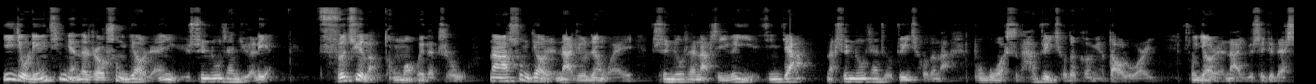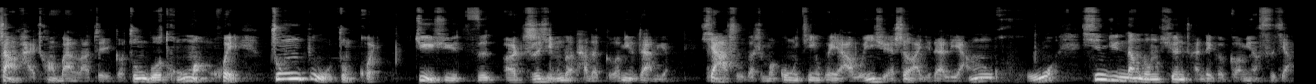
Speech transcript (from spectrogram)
一九零七年的时候，宋教仁与孙中山决裂，辞去了同盟会的职务。那宋教仁呢就认为孙中山呢是一个野心家，那孙中山所追求的呢不过是他追求的革命道路而已。宋教仁呢于是就在上海创办了这个中国同盟会中部总会，继续执而执行着他的革命战略。下属的什么共进会啊、文学社啊，也在粮湖新军当中宣传这个革命思想，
